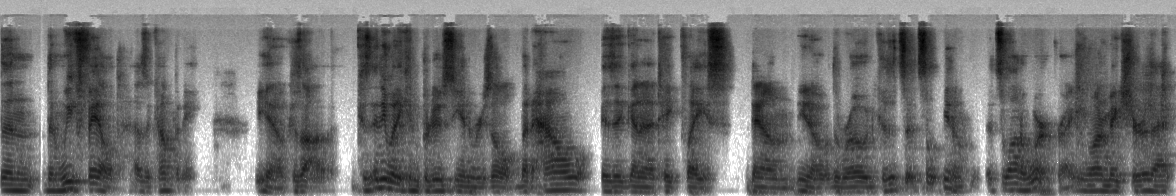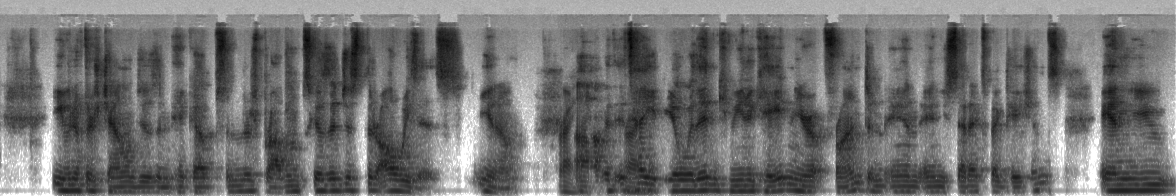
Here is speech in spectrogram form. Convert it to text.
then then we failed as a company. You know, because because uh, anybody can produce the end result, but how is it going to take place down you know the road? Because it's it's you know it's a lot of work, right? You want to make sure that even if there's challenges and hiccups and there's problems because it just there always is you know right uh, it, it's right. how you deal with it and communicate and you're upfront and and and you set expectations and you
